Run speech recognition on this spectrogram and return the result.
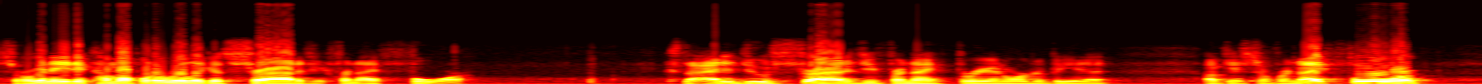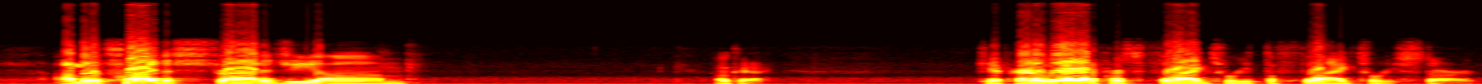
So we're going to need to come up with a really good strategy for night 4. Because I had to do a strategy for night 3 in order to beat it. Okay, so for night 4, I'm going to try the strategy, um... Okay. Okay, apparently I gotta press flag to re- the flag to restart.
